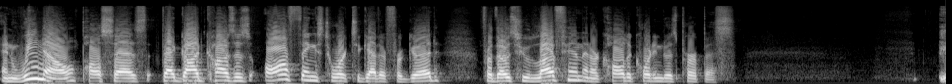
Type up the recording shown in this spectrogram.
And we know, Paul says, that God causes all things to work together for good for those who love him and are called according to his purpose.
